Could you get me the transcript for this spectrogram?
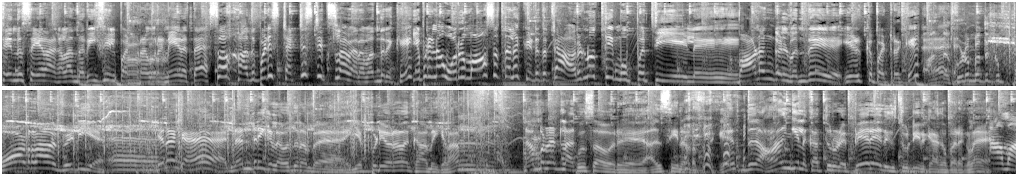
சேர்ந்து செய்யறாங்களா அந்த ரீஃபில் பண்ற ஒரு நேரத்தை. சோ அதுபடி ஸ்டாட்டிஸ்டிக்ஸ் எல்லாம் வேற வந்திருக்கு. எப்படின்னா ஒரு மாசத்துல கிட்டத்தட்ட அறுநூத்தி முப்பத்தி ஏழு பானங்கள் வந்து இழுக்கப்பட்டிருக்கு அந்த குடும்பத்துக்கு போடுறா வெடிய. ஏன்னாங்க நன்றிகளை வந்து நம்ம எப்படி வேணாலும் காமிக்கலாம். நம்ம நாட்டுல புதுசா ஒரு அதிசயம் நடந்திருக்கு. ஆங்கில கத்தருடைய பேரே எதுக்கு சூட்டி இருக்காங்க பாருங்களேன். ஆமா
